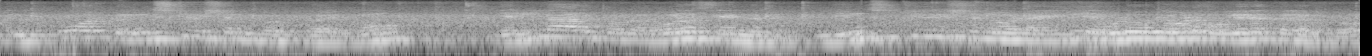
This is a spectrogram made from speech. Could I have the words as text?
இந்த கோர்ட் இன்ஸ்டிடியூஷன் பொறுத்த வரைக்கும் எல்லாருக்கோட ரோலும் சேர்ந்தது. இன்ஸ்டிடியூஷனோட இது எவ்வளோக்கு எவ்வளோ உயரத்தில் இருக்கோ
